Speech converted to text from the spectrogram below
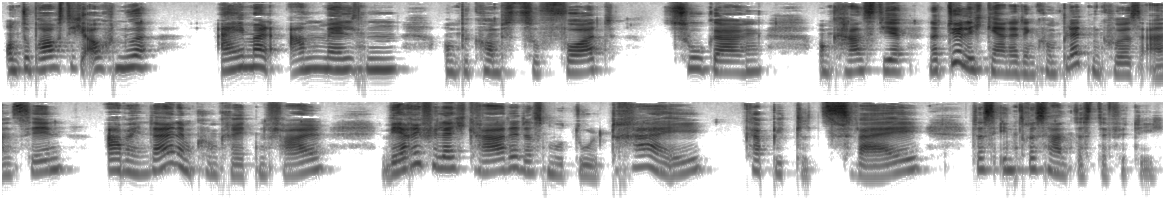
Und du brauchst dich auch nur einmal anmelden und bekommst sofort Zugang und kannst dir natürlich gerne den kompletten Kurs ansehen, aber in deinem konkreten Fall wäre vielleicht gerade das Modul 3 Kapitel 2 das Interessanteste für dich.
